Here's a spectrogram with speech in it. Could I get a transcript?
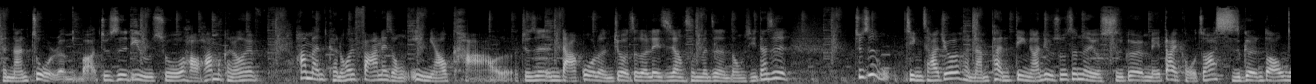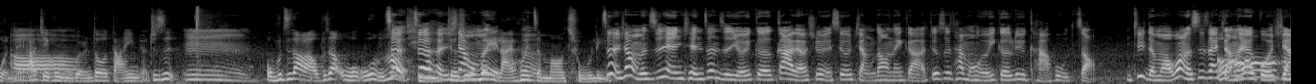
很难做人吧？就是例如说，好，他们可能会，他们可能会发那种疫苗卡，好了，就是你打过了，你就有这个类似像身份证的东西。但是，就是警察就会很难判定啊。例如说，真的有十个人没戴口罩，他十个人都要问哎、欸，啊，结果五个人都有打疫苗，就是，嗯，我不知道啦，我不知道，我我很好奇，这，这很像我们未来会怎么处理？这很像我们之前前阵子有一个尬聊新闻，也是有讲到那个、啊，就是他们有一个绿卡护照，你记得吗？忘了是在讲那个国家，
